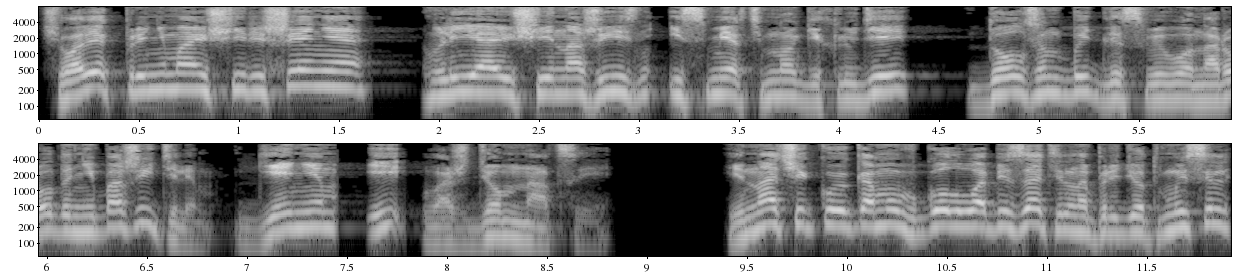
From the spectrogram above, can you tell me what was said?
Человек, принимающий решения, влияющие на жизнь и смерть многих людей, должен быть для своего народа небожителем, гением и вождем нации. Иначе кое-кому в голову обязательно придет мысль,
